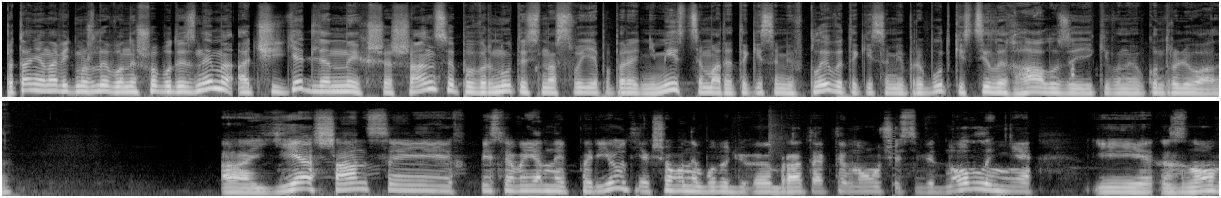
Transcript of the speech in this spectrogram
питання навіть можливо не що буде з ними, а чи є для них ще шанси повернутися на своє попереднє місце, мати такі самі впливи, такі самі прибутки з цілих галузей, які вони контролювали? Є шанси в післявоєнний період, якщо вони будуть е, брати активну участь в відновленні і знов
